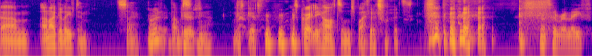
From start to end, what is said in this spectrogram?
um, and I believed him. So Right, that was good. yeah, it was good. I was greatly heartened by those words. That's a relief.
